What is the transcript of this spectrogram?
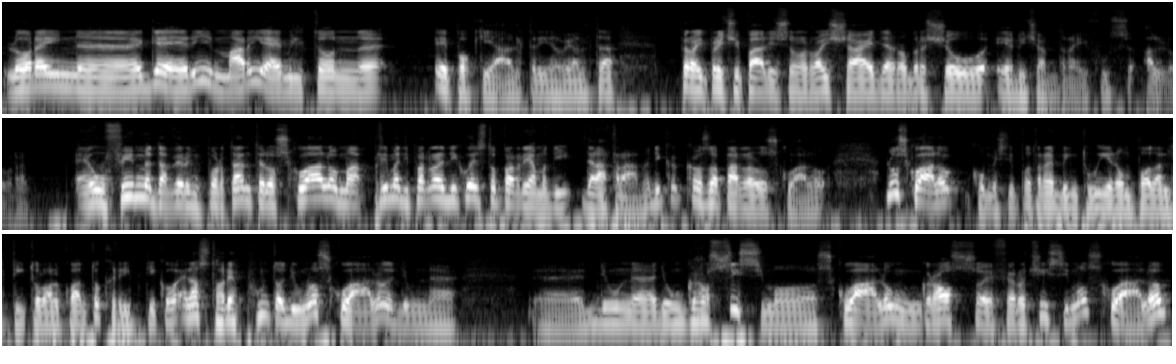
Lorraine Gary, Mary Hamilton e pochi altri in realtà. Però i principali sono Roy Scheider, Robert Shaw e Richard Dreyfus. Allora, è un film davvero importante lo squalo, ma prima di parlare di questo parliamo di, della trama, di cosa parla lo squalo. Lo squalo, come si potrebbe intuire un po' dal titolo alquanto criptico, è la storia appunto di uno squalo, di un, eh, di un, di un grossissimo squalo, un grosso e ferocissimo squalo,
